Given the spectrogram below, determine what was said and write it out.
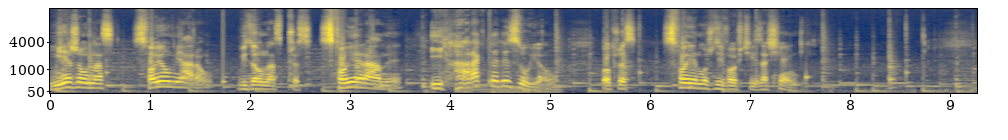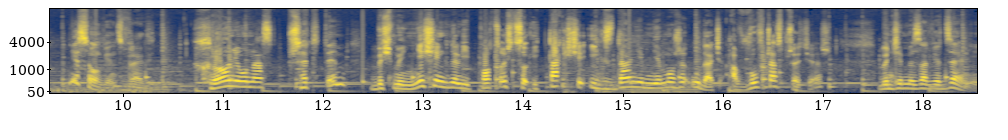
mierzą nas swoją miarą, widzą nas przez swoje ramy i charakteryzują poprzez swoje możliwości i zasięgi. Nie są więc wredni chronią nas przed tym, byśmy nie sięgnęli po coś, co i tak się ich zdaniem nie może udać, a wówczas przecież będziemy zawiedzeni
